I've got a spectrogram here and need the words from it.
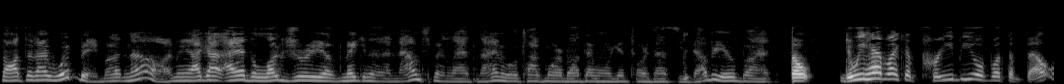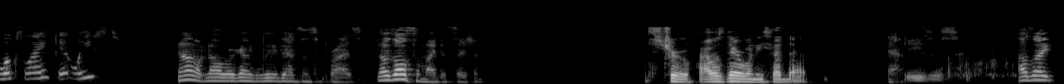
thought that I would be, but no. I mean, I got I had the luxury of making an announcement last night, and we'll talk more about that when we get towards SCW. But So, do we have like a preview of what the belt looks like at least? no, no, we're going to leave that as a surprise. That was also my decision. It's true. I was there when he said that. Jesus. I was like,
